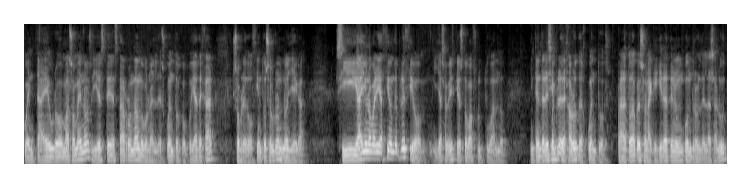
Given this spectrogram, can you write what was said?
50 euros más o menos y este está rondando con el descuento que os voy a dejar sobre 200 euros no llega. Si hay una variación de precio, y ya sabéis que esto va fluctuando, intentaré siempre dejaros descuentos. Para toda persona que quiera tener un control de la salud,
